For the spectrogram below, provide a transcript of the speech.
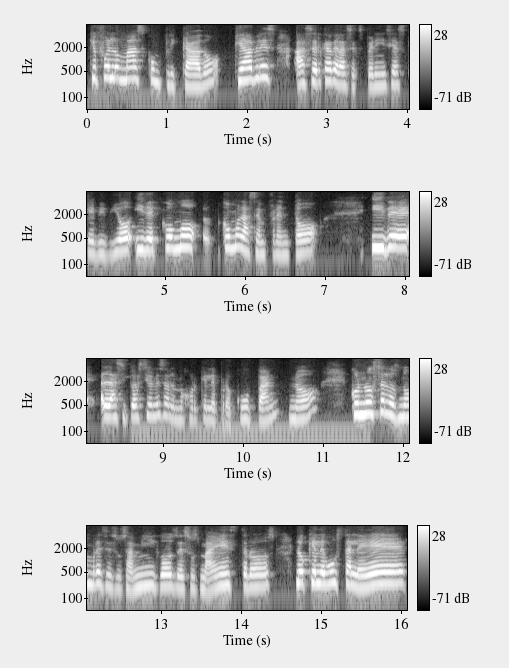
qué fue lo más complicado, que hables acerca de las experiencias que vivió y de cómo, cómo las enfrentó y de las situaciones a lo mejor que le preocupan, ¿no? Conoce los nombres de sus amigos, de sus maestros, lo que le gusta leer,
